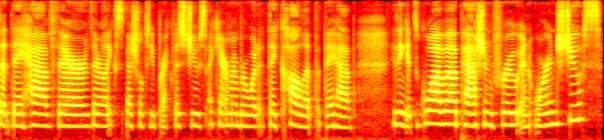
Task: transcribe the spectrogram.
that they have there. They're like specialty breakfast juice. I can't remember what it, they call it, but they have, I think it's guava, passion fruit, and orange juice.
